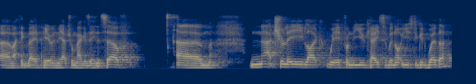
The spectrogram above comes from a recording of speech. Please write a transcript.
Um, I think they appear in the actual magazine itself. Um, naturally, like we're from the UK, so we're not used to good weather.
